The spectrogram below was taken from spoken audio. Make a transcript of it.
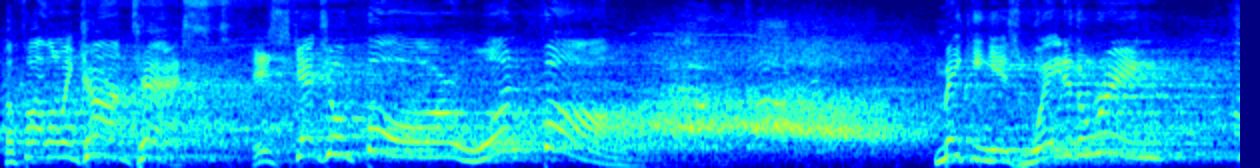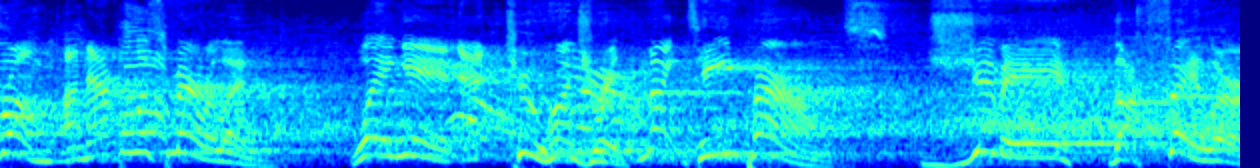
The following contest is scheduled for one fall. Making his way to the ring from Annapolis, Maryland, weighing in at 219 pounds, Jimmy the Sailor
